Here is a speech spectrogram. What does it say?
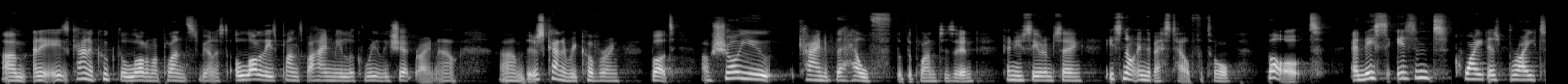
Um, and it's kind of cooked a lot of my plants, to be honest. A lot of these plants behind me look really shit right now. Um, they're just kind of recovering. But I'll show you kind of the health that the plant is in. Can you see what I'm saying? It's not in the best health at all. But, and this isn't quite as bright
